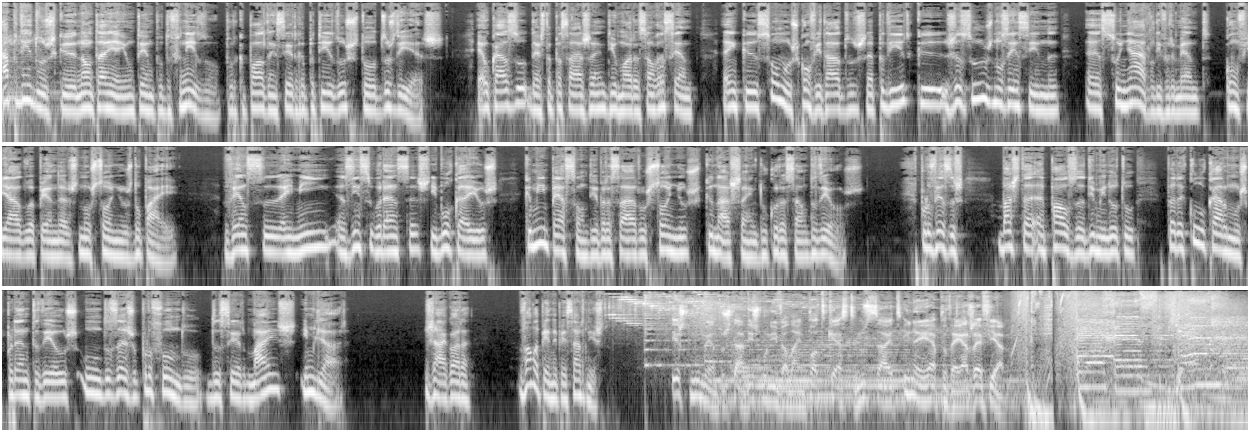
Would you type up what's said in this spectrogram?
Há pedidos que não têm um tempo definido, porque podem ser repetidos todos os dias. É o caso desta passagem de uma oração recente, em que somos convidados a pedir que Jesus nos ensine a sonhar livremente, confiado apenas nos sonhos do Pai. Vence em mim as inseguranças e bloqueios que me impeçam de abraçar os sonhos que nascem do coração de Deus. Por vezes, basta a pausa de um minuto para colocarmos perante Deus um desejo profundo de ser mais e melhor. Já agora, vale a pena pensar nisto. Este momento está disponível em podcast no site e na app da RFM. You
